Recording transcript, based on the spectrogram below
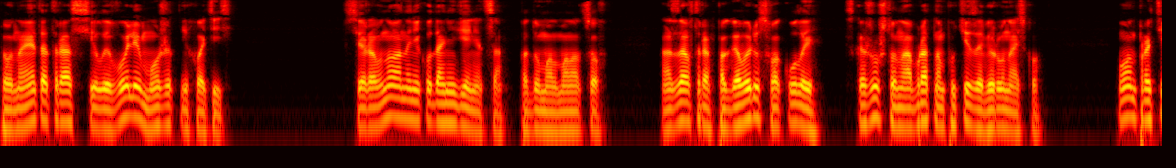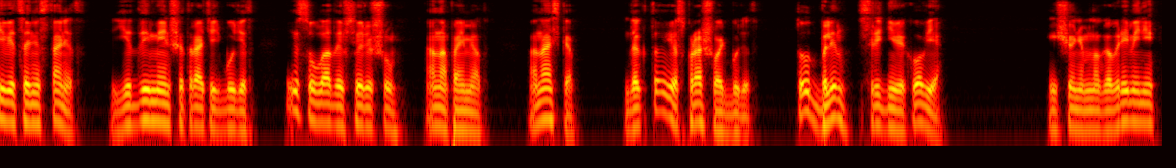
то на этот раз силы воли может не хватить. «Все равно она никуда не денется», — подумал Молодцов. «А завтра поговорю с Вакулой, скажу, что на обратном пути заберу Наську. Он противиться не станет, еды меньше тратить будет, и с Уладой все решу, она поймет. А Наська? Да кто ее спрашивать будет? Тут, блин, средневековье». Еще немного времени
